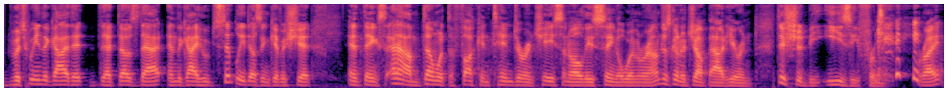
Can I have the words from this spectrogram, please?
between the guy that that does that and the guy who simply doesn't give a shit and thinks, ah, I'm done with the fucking Tinder and chasing all these single women around. I'm just going to jump out here and this should be easy for me, right?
